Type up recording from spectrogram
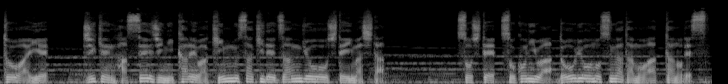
とはいえ、事件発生時に彼は勤務先で残業をしていました。そしてそこには同僚の姿もあったのです。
